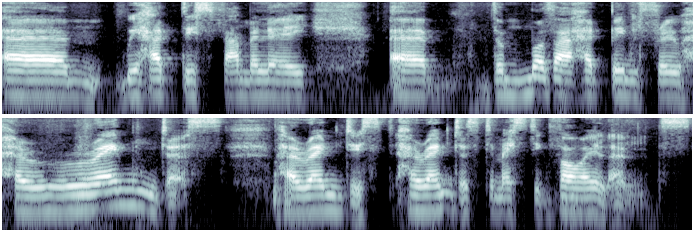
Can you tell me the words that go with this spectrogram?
um, we had this family. Um, the mother had been through horrendous, horrendous, horrendous domestic violence.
